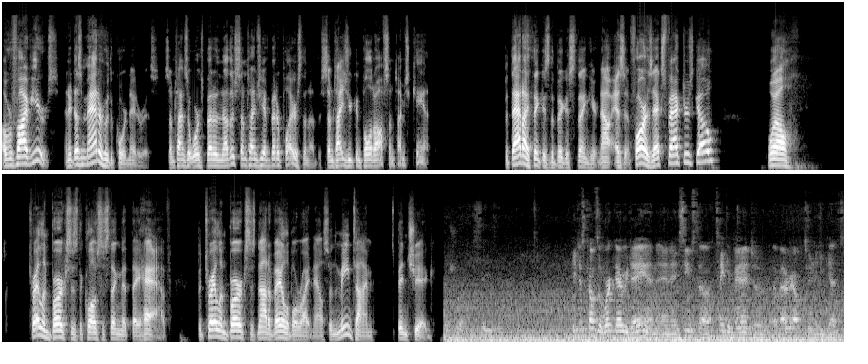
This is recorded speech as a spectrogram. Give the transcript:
over five years. And it doesn't matter who the coordinator is. Sometimes it works better than others. Sometimes you have better players than others. Sometimes you can pull it off. Sometimes you can't. But that I think is the biggest thing here. Now, as far as X factors go, well, Treylon Burks is the closest thing that they have. But Treylon Burks is not available right now. So in the meantime, it's been Chig. He just comes to work every day and, and he seems to take advantage of, of every opportunity he gets.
